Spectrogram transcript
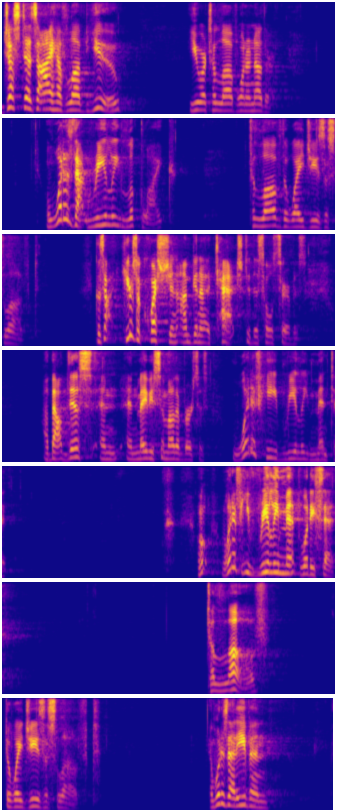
Just as I have loved you, you are to love one another. What does that really look like to love the way Jesus loved? Because here's a question I'm going to attach to this whole service about this and, and maybe some other verses. What if he really meant it? What if he really meant what he said? To love the way Jesus loved. And what does that even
